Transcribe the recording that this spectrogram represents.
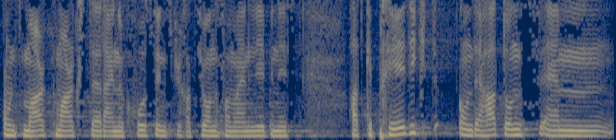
Und Mark Marks, der eine große Inspiration von meinem Leben ist, hat gepredigt und er hat uns ähm,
